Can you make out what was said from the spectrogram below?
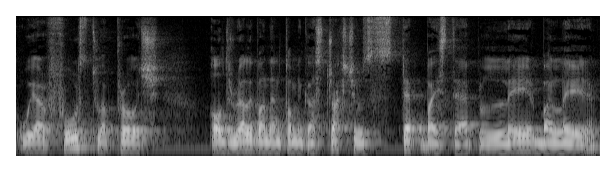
we are forced to approach all the relevant anatomical structures step by step, layer by layer.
